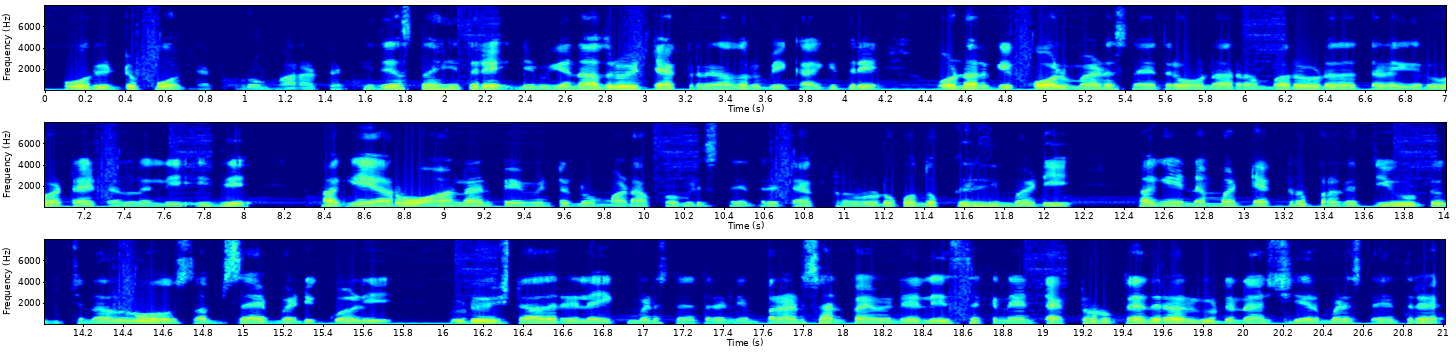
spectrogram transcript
four into four tractor ಮಾರಾಟಕ್ಕಿದೆ ಸ್ನೇಹಿತರೆ. ನಿಮಗೇನಾದರೂ ಈ ಟ್ಯಾಕ್ಟರ್ ಏನಾದರೂ ಬೇಕಾಗಿದ್ದರೆ ಓನರ್ಗೆ ಕಾಲ್ ಮಾಡಿ ಸ್ನೇಹಿತರೆ. ಓನರ್ ನಂಬರು ಇಡದ ತಳಗಿರುವ ಟೈಟಲ್ನಲ್ಲಿ ಇದೆ. ಹಾಗೆ ಯಾರು ಆನ್ಲೈನ್ ಪೇಮೆಂಟನ್ನು ಮಾಡಕ್ಕೆ ಹೋಗಿ ಸ್ನೇಹಿತರೆ. ಟ್ಯಾಕ್ಟರ್ ನೋಡ್ಕೊಂಡು ಖರೀದಿ ಮಾಡಿ. ಹಾಗೆ ನಮ್ಮ ಟ್ಯಾಕ್ಟರ್ ಪ್ರಗತಿ ಯೂಟ್ಯೂಬ್ ಚಾನಲ್ನು ಸಬ್ಸ್ಕ್ರೈಬ್ ಮಾಡಿಕೊಳ್ಳಿ. ವಿಡಿಯೋ ಇಷ್ಟ ಆದರೆ ಲೈಕ್ ಮಾಡಿ ಸ್ನೇಹಿತರೆ. ನಿಮ್ಮ ಫ್ರೆಂಡ್ಸ್ ಆ್ಯಂಡ್ ಫ್ಯಾಮಿಲಿಯಲ್ಲಿ ಸೆಕೆಂಡ್ ಹ್ಯಾಂಡ್ ಟ್ಯಾಕ್ಟರ್ ಹೋಗ್ತಾ ಇದ್ದರೆ ಅವ್ರಿಗೆ ಶೇರ್ ಮಾಡಿ ಸ್ನೇಹಿತರೆ.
